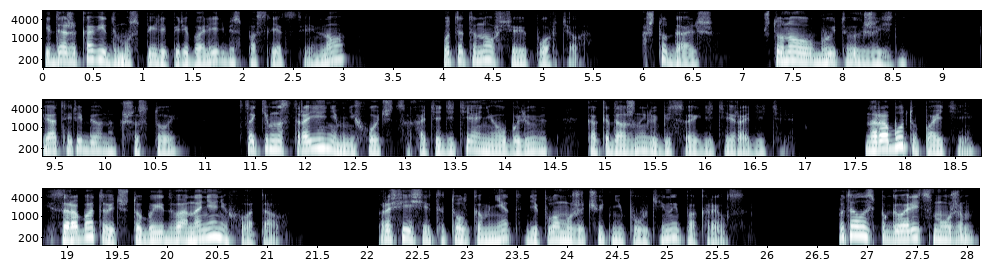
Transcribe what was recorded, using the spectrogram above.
И даже ковидом успели переболеть без последствий. Но вот это «но» все и портило. А что дальше? Что нового будет в их жизни? Пятый ребенок, шестой. С таким настроением не хочется, хотя детей они оба любят, как и должны любить своих детей родители. На работу пойти и зарабатывать, чтобы едва на няню хватало. Профессии-то толком нет, диплом уже чуть не паутиной покрылся. Пыталась поговорить с мужем,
